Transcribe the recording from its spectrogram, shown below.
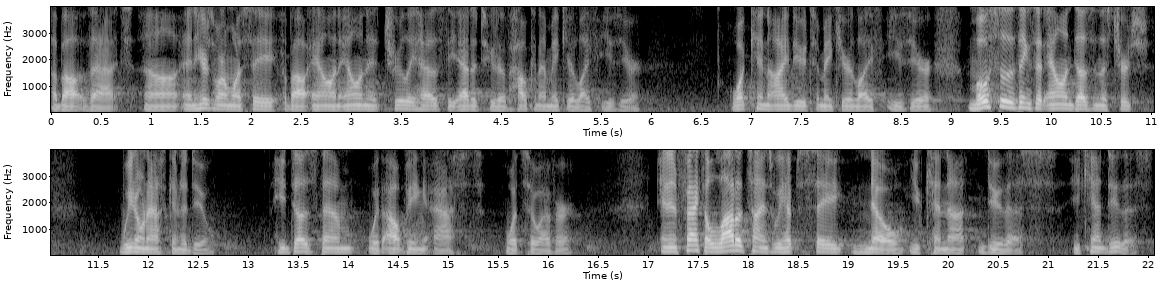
about that? Uh, and here's what I want to say about Alan Alan truly has the attitude of, how can I make your life easier? What can I do to make your life easier? Most of the things that Alan does in this church, we don't ask him to do. He does them without being asked whatsoever. And in fact, a lot of times we have to say, no, you cannot do this. You can't do this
